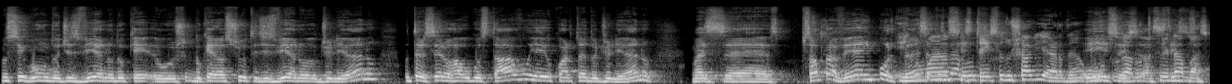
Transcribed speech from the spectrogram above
No segundo, desvia no Duque, o Duqueiroz chuta e desvia no Juliano. No terceiro, o Raul Gustavo. E aí o quarto é do Juliano. Mas é, só para ver a importância e uma dos assistência do Xavier, né? O Isso, outro garoto que da base.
